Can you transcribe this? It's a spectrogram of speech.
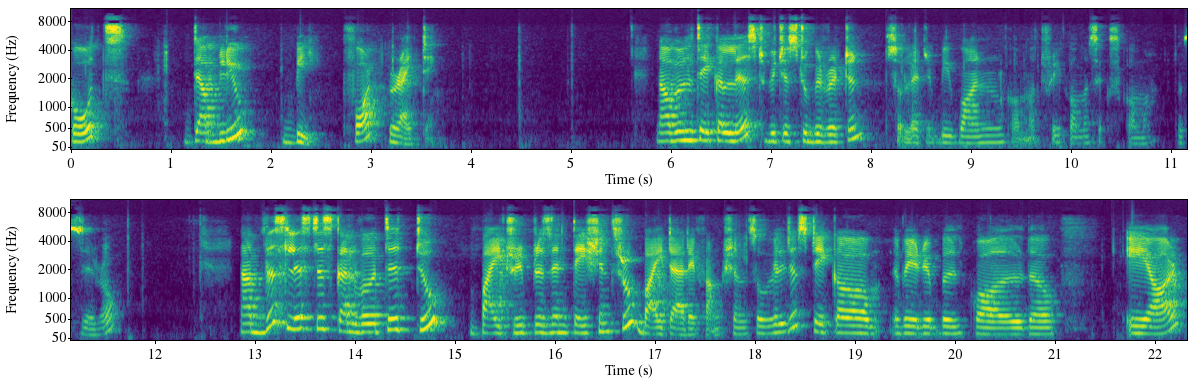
quotes WB for writing. Now we will take a list which is to be written. So let it be 1, comma 3, comma 6, comma 0. Now this list is converted to byte representation through byte array function. So we'll just take a variable called uh, AR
